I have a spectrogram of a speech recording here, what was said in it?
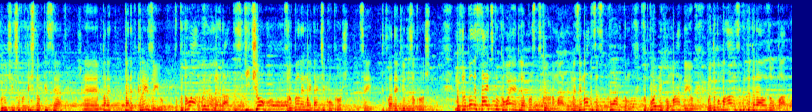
будучи ще фактично після е, перед, перед кризою, побудували, виграли грант. З нічого зробили майданчик. І це підтвердять люди з Оброшено. Ми зробили сайт спілкування для Оброшенської громади. Ми займалися спортом, футбольною командою. Ми допомагали садити дерева зоопарку.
